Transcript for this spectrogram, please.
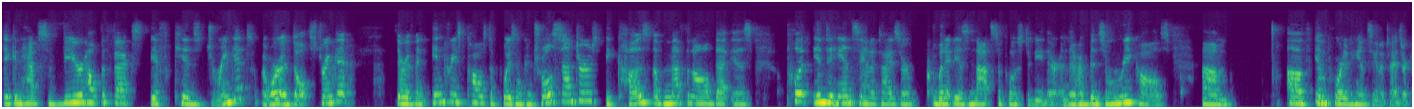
It can have severe health effects if kids drink it or adults drink it. There have been increased calls to poison control centers because of methanol that is put into hand sanitizer when it is not supposed to be there. And there have been some recalls um, of imported hand sanitizer.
